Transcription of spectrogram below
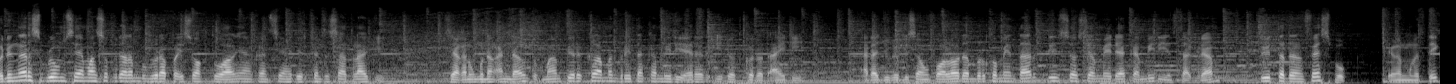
Pendengar, sebelum saya masuk ke dalam beberapa isu aktual yang akan saya hadirkan sesaat lagi, saya akan mengundang Anda untuk mampir ke laman berita kami di rri.co.id. Anda juga bisa memfollow dan berkomentar di sosial media kami di Instagram, Twitter, dan Facebook dengan mengetik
